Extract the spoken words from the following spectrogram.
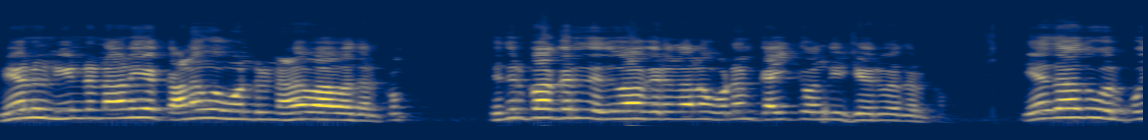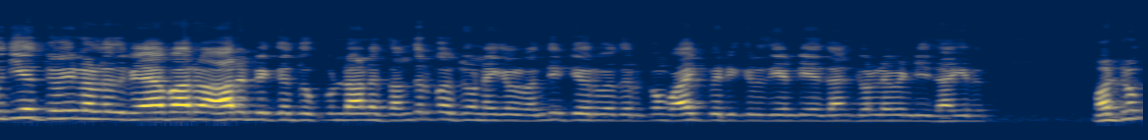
மேலும் நீண்ட நாளைய கனவு ஒன்று நனவாவதற்கும் எதிர்பார்க்கறது எதுவாக இருந்தாலும் உடன் கைக்கு வந்து சேருவதற்கும். ஏதாவது ஒரு புதிய தொழில் அல்லது வியாபாரம் ஆரம்பிக்கிறதுக்குண்டான சந்தர்ப்ப சூழ்நிலைகள் வந்து சேருவதற்கும் வாய்ப்பு இருக்கிறது என்றே தான் சொல்ல வேண்டியதாகிறது. மற்றும்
